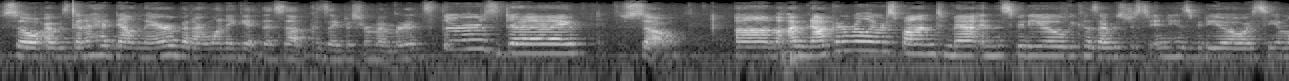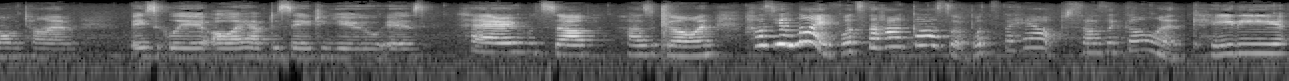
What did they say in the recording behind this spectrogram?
So I was gonna head down there, but I want to get this up because I just remembered it's Thursday. So um, I'm not gonna really respond to Matt in this video because I was just in his video. I see him all the time. Basically, all I have to say to you is, hey, what's up? How's it going? How's your life? What's the hot gossip? What's the haps? How's it going? Katie,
